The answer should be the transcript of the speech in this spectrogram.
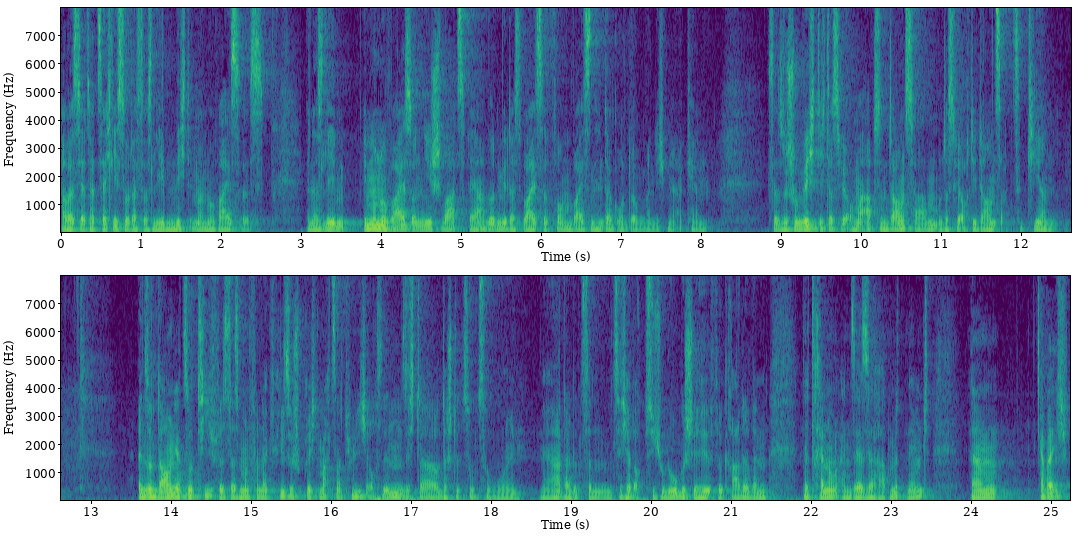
aber es ist ja tatsächlich so, dass das Leben nicht immer nur weiß ist. Wenn das Leben immer nur weiß und nie schwarz wäre, würden wir das Weiße vom weißen Hintergrund irgendwann nicht mehr erkennen. Es ist also schon wichtig, dass wir auch mal Ups und Downs haben und dass wir auch die Downs akzeptieren. Wenn so ein Down jetzt so tief ist, dass man von der Krise spricht, macht es natürlich auch Sinn, sich da Unterstützung zu holen. Ja, da gibt es dann mit Sicherheit auch psychologische Hilfe, gerade wenn eine Trennung einen sehr, sehr hart mitnimmt. Ähm, aber ich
